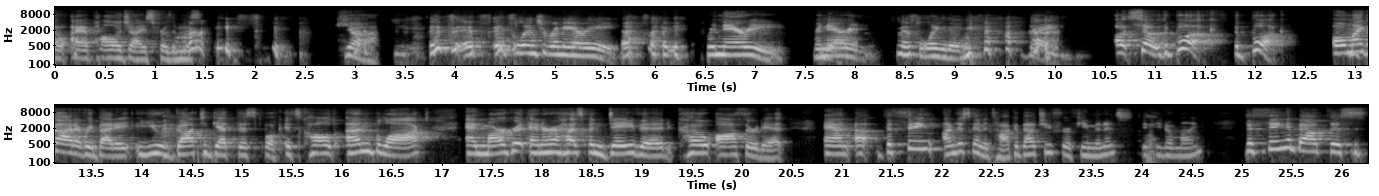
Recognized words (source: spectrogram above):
So I apologize for the mis- Yeah. It's it's it's Lynch Raniere. That's Raniere. Raniere. Yeah, misleading. right. Oh, so the book, the book. Oh my God, everybody, you've got to get this book. It's called Unblocked, and Margaret and her husband David co-authored it. And uh, the thing, I'm just going to talk about you for a few minutes, if you don't mind. The thing about this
